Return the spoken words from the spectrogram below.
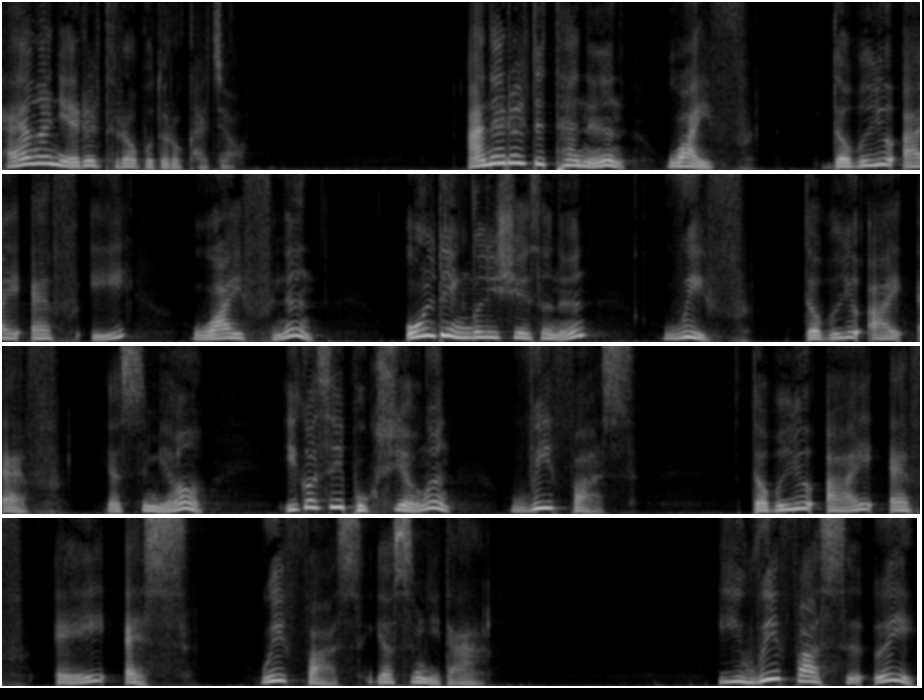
다양한 예를 들어보도록 하죠. 아내를 뜻하는 wife, W-I-F-E, wife는 Old English에서는 wif, W-I-F 였으며 이것의 복수형은 wifas, W-I-F-A-S, wifas 였습니다. 이 wifas의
